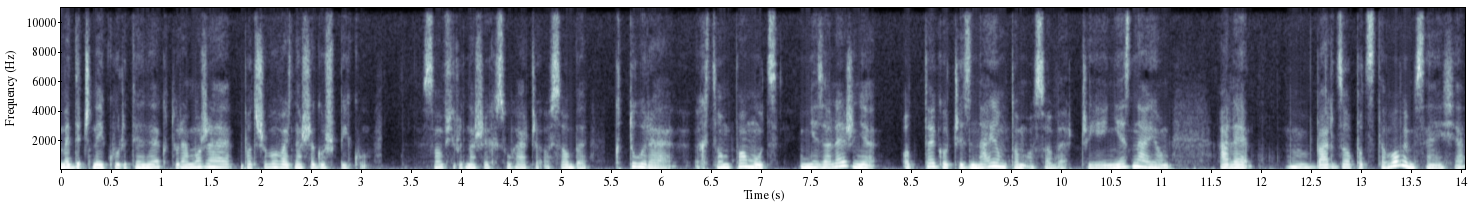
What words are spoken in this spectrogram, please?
medycznej kurtyny, która może potrzebować naszego szpiku. Są wśród naszych słuchaczy osoby, które chcą pomóc niezależnie od tego, czy znają tą osobę, czy jej nie znają, ale w bardzo podstawowym sensie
